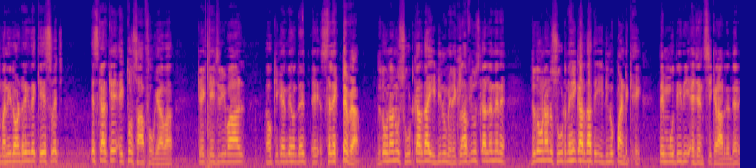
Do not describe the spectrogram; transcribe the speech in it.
ਮਨੀ ਲਾਂਡਰਿੰਗ ਦੇ ਕੇਸ ਵਿੱਚ? ਇਸ ਕਰਕੇ ਇੱਥੋਂ ਸਾਫ਼ ਹੋ ਗਿਆ ਵਾ ਕਿ ਕੇਜਰੀਵਾਲ, ਉਹ ਕੀ ਕਹਿੰਦੇ ਹੁੰਦੇ ਸਿਲੈਕਟਿਵ ਆ। ਜਦੋਂ ਉਹਨਾਂ ਨੂੰ ਸੂਟ ਕਰਦਾ ਈਡੀ ਨੂੰ ਮੇਰੇ ਖਿਲਾਫ ਯੂਜ਼ ਕਰ ਲੈਂਦੇ ਨੇ। ਜਦੋਂ ਉਹਨਾਂ ਨੂੰ ਸੂਟ ਨਹੀਂ ਕਰਦਾ, ਤੇ ਈਡੀ ਨੂੰ ਭੰਡ ਕੇ ਤੇ ਮੋਦੀ ਦੀ ਏਜੰਸੀ ਕਰਾਰ ਦਿੰਦੇ ਨੇ।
